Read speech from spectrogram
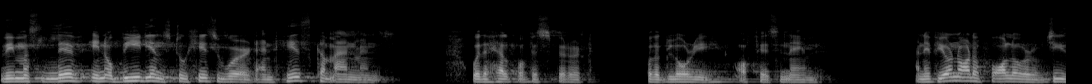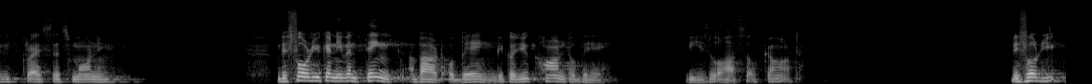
We must live in obedience to his word and his commandments with the help of his spirit for the glory of his name. And if you're not a follower of Jesus Christ this morning, before you can even think about obeying, because you can't obey these laws of God, before you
